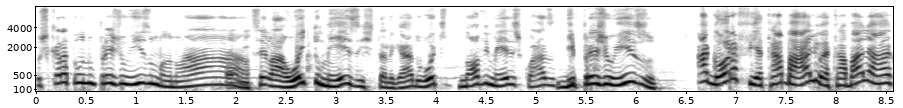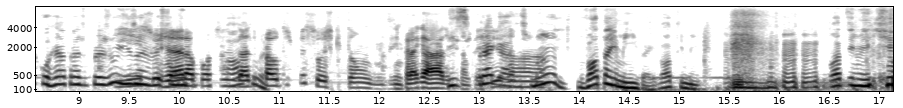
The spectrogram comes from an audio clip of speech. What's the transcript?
os caras estão no prejuízo, mano, há, sei lá, oito meses, tá ligado? Oito, nove meses quase de prejuízo Agora, fi, é trabalho, é trabalhar, é correr atrás de prejuízo. é Isso gera oportunidade para outras pessoas que estão desempregadas, precisando. mano, vota em mim, velho. Vota em mim. vota em mim que,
